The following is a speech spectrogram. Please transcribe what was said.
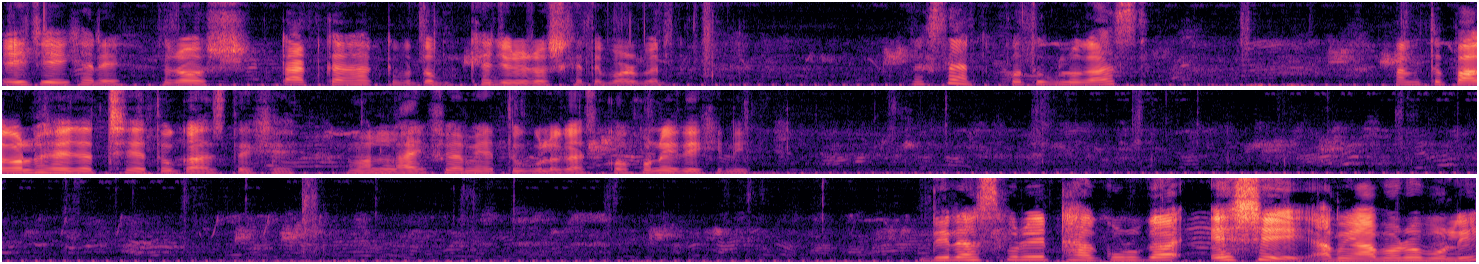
এই যে এখানে রস, টাটকা একদম খেজুরের রস খেতে পারবেন। দেখছেন? কতগুলো গাছ? আমি তো পাগল হয়ে যাচ্ছে এত গাছ দেখে। আমার লাইফে আমি এতগুলো গাছ কখনোই দেখিনি। দিনাজপুরে ঠাকুরগা এসে আমি আবারও বলি,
